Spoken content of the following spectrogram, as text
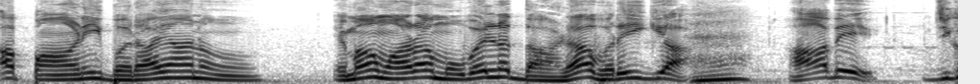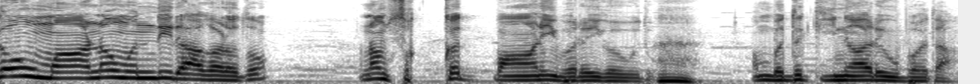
આ પાણી ભરાયા ને. એમાં મારા મોબાઈલના દાડા ભરાઈ ગયા. હા? બે જીગા હું માનવ મંદિર આગળ હતો અને આમ સખત પાણી ભરાઈ ગયું હતું. આમ બધા કિનારે ઊભા હતા.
